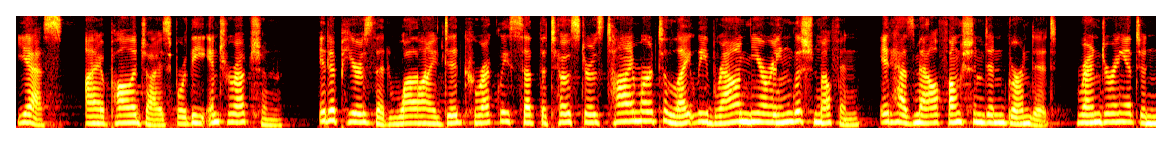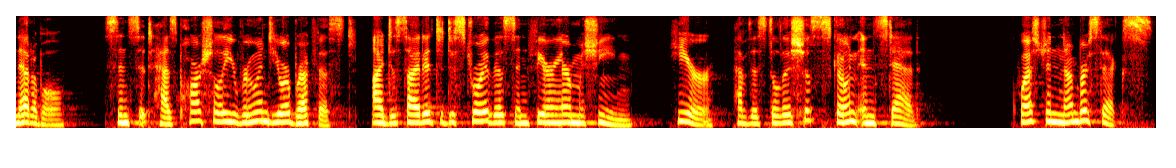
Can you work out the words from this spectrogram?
Yes, I apologize for the interruption. It appears that while I did correctly set the toaster's timer to lightly brown your English muffin, it has malfunctioned and burned it, rendering it inedible. Since it has partially ruined your breakfast, I decided to destroy this inferior machine. Here, have this delicious scone instead. Question number 6.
